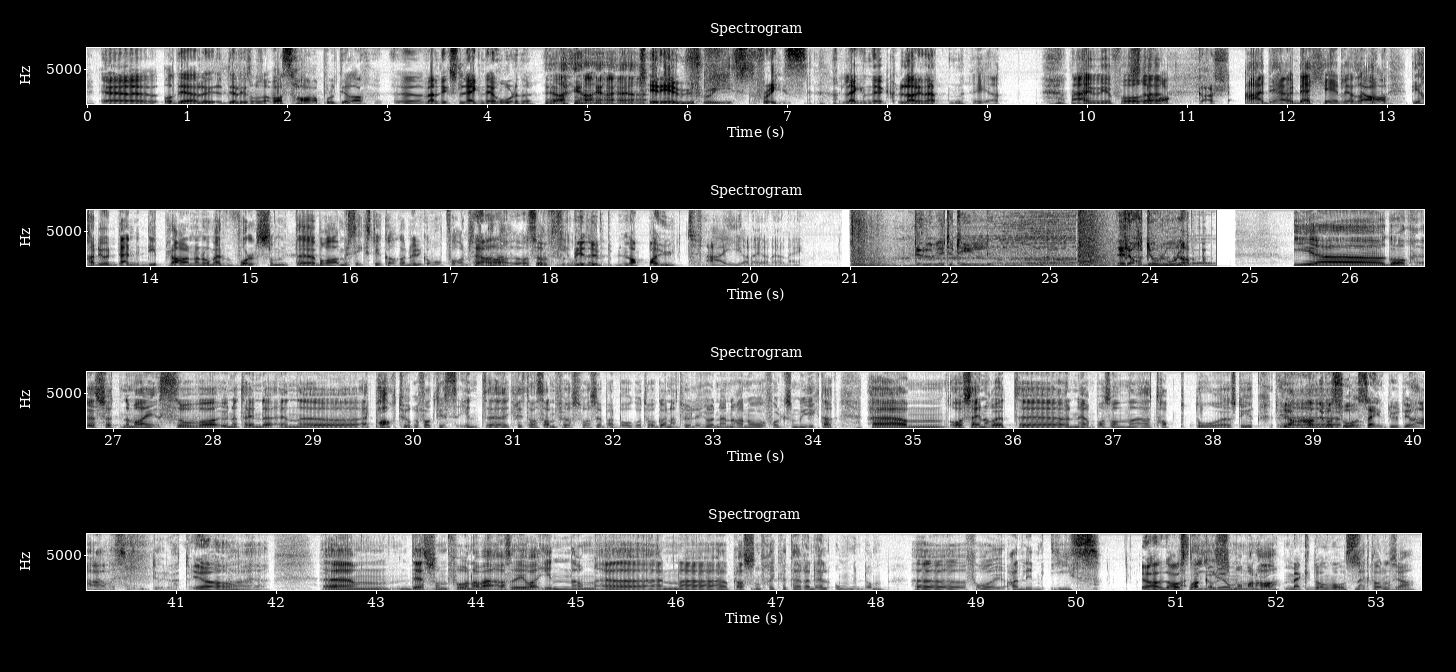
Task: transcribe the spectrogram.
Eh, og det, er det liksom sånn Hva sa politiet da? Eh, vennligst legg ned hornene. Ja, ja, ja. ja. Tre ut. Freeze. Freeze. Legg ned klarinetten. ja. Nei, vi får eh, Stakkars. Nei, det er jo det er kjedelig. Altså. Ja. De hadde jo den, de planene om et voldsomt eh, bra musikkstykke akkurat når de kom opp foran. Ja, og så f- blir du nappa ut. Nei, ja, nei, ja, nei, nei. Du lytter til Radio Lola. I uh, går, eh, 17. mai, så var undertegnede en, uh, et par turer faktisk inn til Kristiansand først for å se på et borgertog av naturlige grunner. Har noen folk som gikk der. Um, og senere ned på sånn uh, Tapto-styr. Ja, du var Eh, så seint ute, ja. Ja, jeg var sent ute, vet du. Ja. ja. Um, det som forundra meg Altså, vi var innom eh, en eh, plass som frekventerer en del ungdom eh, for å ha en liten is. Ja, da snakka vi om må man ha. McDonald's. McDonald's, ja.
